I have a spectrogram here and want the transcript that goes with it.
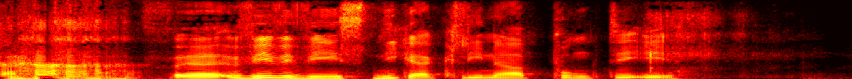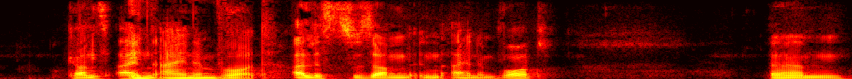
äh, www.sneakercleaner.de. Ganz einfach. In einem Wort. Alles zusammen in einem Wort. Ähm,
